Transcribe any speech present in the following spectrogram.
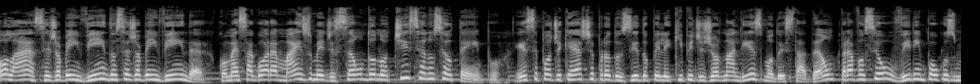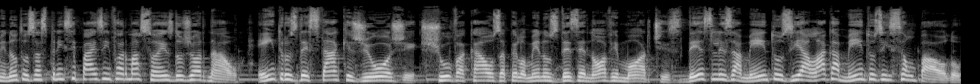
Olá, seja bem-vindo, seja bem-vinda. Começa agora mais uma edição do Notícia no seu Tempo. Esse podcast é produzido pela equipe de jornalismo do Estadão para você ouvir em poucos minutos as principais informações do jornal. Entre os destaques de hoje, chuva causa pelo menos 19 mortes, deslizamentos e alagamentos em São Paulo.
